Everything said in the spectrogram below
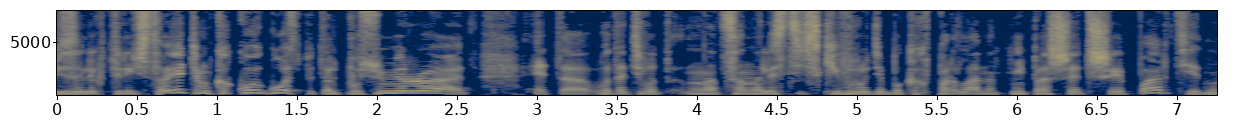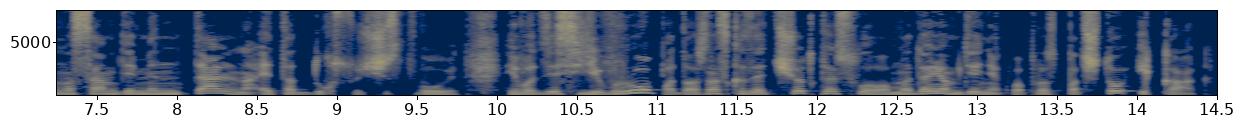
без электричества. Этим какой госпиталь? Пусть умирает. Это вот эти вот националистические социалистически вроде бы как в парламент не прошедшие партии, но на самом деле ментально этот дух существует. И вот здесь Европа должна сказать четкое слово. Мы даем денег. Вопрос под что и как.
